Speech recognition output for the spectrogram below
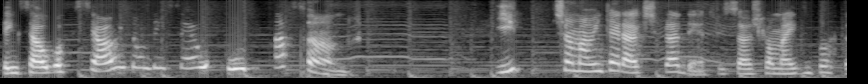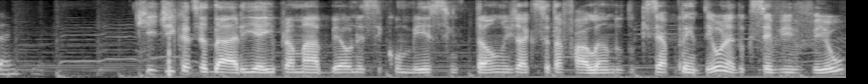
Tem que ser algo oficial, então tem que ser o clube passando. E chamar o Interact para dentro, isso eu acho que é o mais importante. Que dica você daria aí pra Mabel nesse começo, então, já que você tá falando do que você aprendeu, né, do que você viveu,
